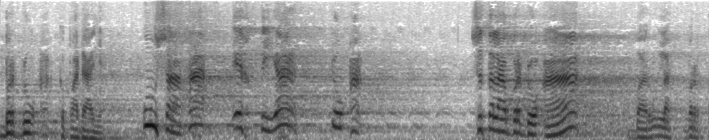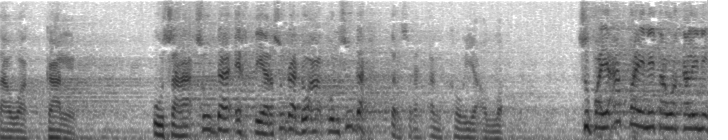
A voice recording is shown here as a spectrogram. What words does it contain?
Berdoa kepadanya. Usaha, ikhtiar, doa. Setelah berdoa, barulah bertawakal Usaha sudah, ikhtiar sudah, doa pun sudah. Terserah engkau ya Allah. Supaya apa ini tawakal ini?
